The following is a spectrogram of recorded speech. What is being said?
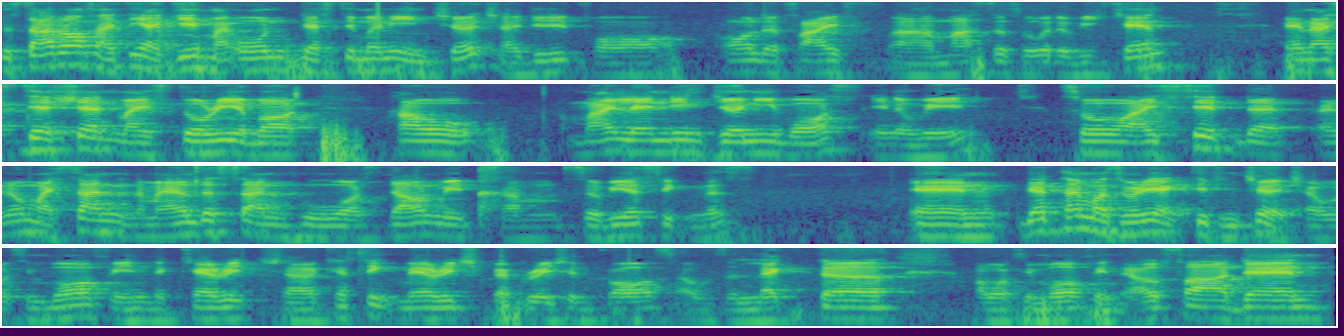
to start off, I think I gave my own testimony in church. I did it for all the five uh, masters over the weekend. And I shared my story about how my landing journey was in a way. So I said that I know my son, my eldest son, who was down with some severe sickness, and that time I was very active in church. I was involved in the carriage, uh, Catholic marriage preparation course. I was a lector. I was involved in Alpha then,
